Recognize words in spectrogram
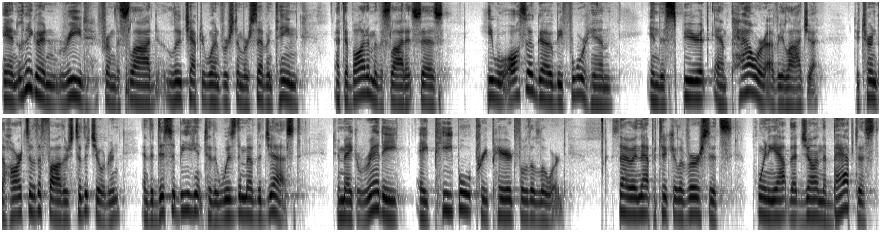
And let me go ahead and read from the slide, Luke chapter 1, verse number 17. At the bottom of the slide, it says, He will also go before him in the spirit and power of Elijah to turn the hearts of the fathers to the children and the disobedient to the wisdom of the just, to make ready a people prepared for the Lord. So, in that particular verse, it's pointing out that John the Baptist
